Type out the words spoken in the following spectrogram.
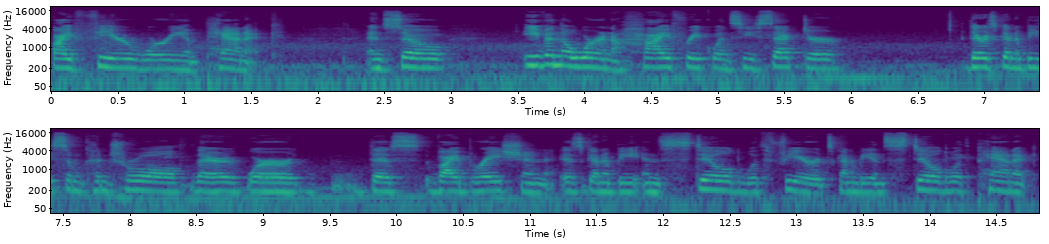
by fear, worry, and panic. And so, even though we're in a high frequency sector, there's going to be some control there where this vibration is going to be instilled with fear. It's going to be instilled with panic.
